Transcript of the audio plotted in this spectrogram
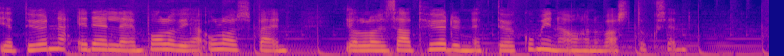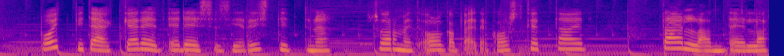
ja työnnä edelleen polvia ulospäin, jolloin saat hyödynnettyä kuminauhan vastuksen. Voit pitää kädet edessäsi ristittynä, sormet olkapäitä koskettaen tai lanteilla.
